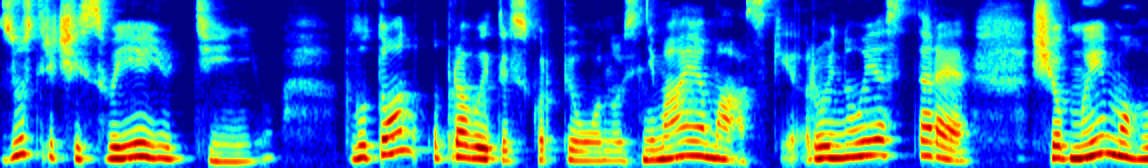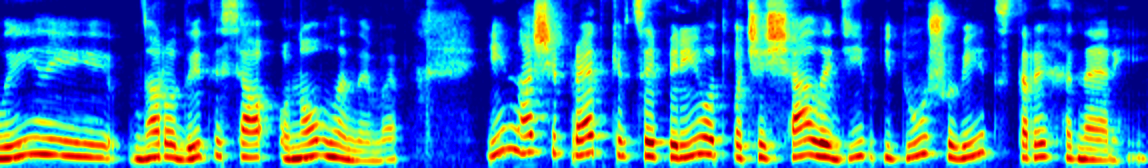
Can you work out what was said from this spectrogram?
зустрічі з своєю тінню. Плутон, управитель Скорпіону, знімає маски, руйнує старе, щоб ми могли народитися оновленими. І наші предки в цей період очищали дім і душу від старих енергій.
